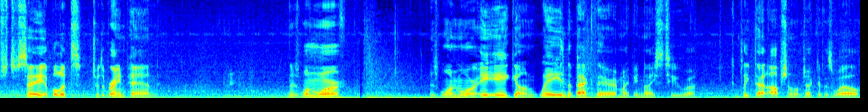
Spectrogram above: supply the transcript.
Just to say, a bullet to the brain pan. There's one more. There's one more AA gun way in the back there. It might be nice to uh, complete that optional objective as well.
